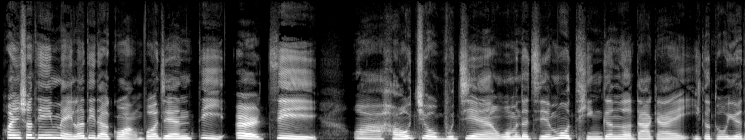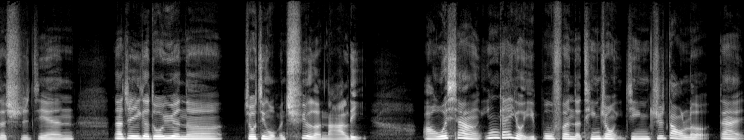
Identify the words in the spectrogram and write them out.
欢迎收听美乐蒂的广播间第二季。哇，好久不见！我们的节目停更了大概一个多月的时间。那这一个多月呢，究竟我们去了哪里？啊，我想应该有一部分的听众已经知道了，但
